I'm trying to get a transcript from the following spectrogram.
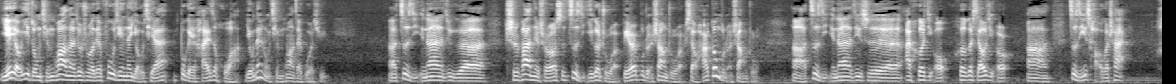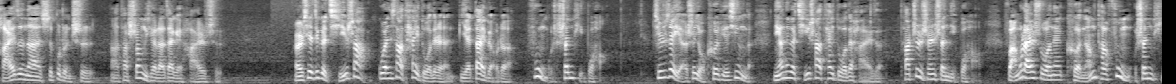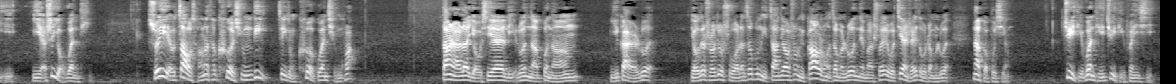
也有一种情况呢，就说的父亲呢有钱不给孩子花，有那种情况在过去。啊，自己呢，这个吃饭的时候是自己一个桌，别人不准上桌，小孩更不准上桌。啊，自己呢就是爱喝酒，喝个小酒啊，自己炒个菜，孩子呢是不准吃啊，他剩下了再给孩子吃。而且这个七煞官煞太多的人，也代表着父母的身体不好。其实这也是有科学性的。你看那个七煞太多的孩子，他自身身体不好，反过来说呢，可能他父母身体。也是有问题，所以也造成了他克兄弟这种客观情况。当然了，有些理论呢不能一概而论，有的时候就说了，这不你张教授你告诉我这么论的吗？所以我见谁都这么论，那可不行。具体问题具体分析。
